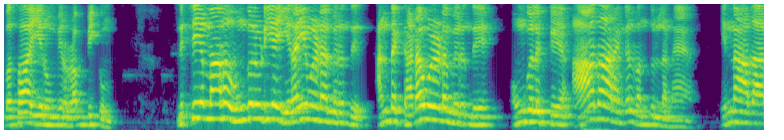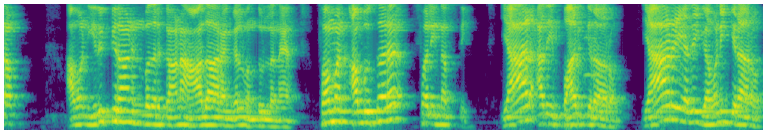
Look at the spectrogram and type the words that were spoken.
வசாயிரும் ரப்பிக்கும். நிச்சயமாக உங்களுடைய இறைவனிடமிருந்து அந்த கடவுளிடமிருந்து உங்களுக்கு ஆதாரங்கள் வந்துள்ளன. என்ன ஆதாரம்? அவன் இருக்கிறான் என்பதற்கான ஆதாரங்கள் வந்துள்ளன. ஃபமன் அபுசர ஃபலி நஃப்சி யார் அதை பார்க்கிறாரோ யாரை அதை கவனிக்கிறாரோ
